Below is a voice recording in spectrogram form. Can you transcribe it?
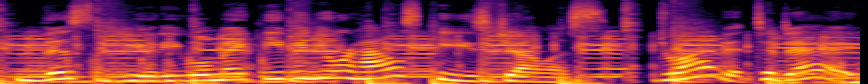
This beauty will make even your house keys jealous. Drive it today.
